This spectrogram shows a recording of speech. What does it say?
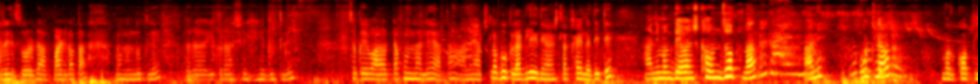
ड्रेसवर डाग पाडला होता म्हणून धुतले. तर इकडं असे हे धुतले. सगळे वाळत टाकून झाले आता आणि आजला भूक लागली देवांशला खायला देते. आणि मग देवांश खाऊन झोपणार. आणि उठल्यावर बरं कॉफी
